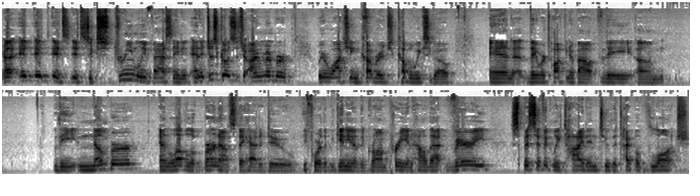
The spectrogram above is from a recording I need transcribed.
uh, it, it, it's it's extremely fascinating, and it just goes to show. I remember we were watching coverage a couple weeks ago, and they were talking about the um, the number and level of burnouts they had to do before the beginning of the Grand Prix and how that very specifically tied into the type of launch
